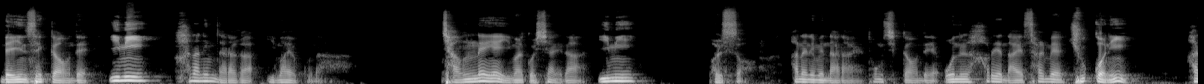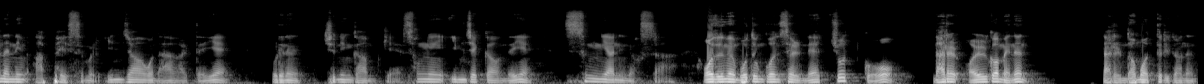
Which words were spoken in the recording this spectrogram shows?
내 인생 가운데 이미 하나님 나라가 임하였구나. 장래에 임할 것이 아니라 이미 벌써 하나님의 나라의 통치 가운데 오늘 하루의 나의 삶의 주권이 하나님 앞에 있음을 인정하고 나아갈 때에 우리는 주님과 함께 성령의 임재 가운데에 승리하는 역사, 어둠의 모든 권세를 내쫓고 나를 얽어매는 나를 넘어뜨리려는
